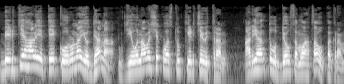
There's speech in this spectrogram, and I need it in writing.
बेडकीहाळ येथे कोरोना योद्ध्यांना जीवनावश्यक वस्तू किटचे वितरण अरिहंत उद्योग समूहाचा उपक्रम.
